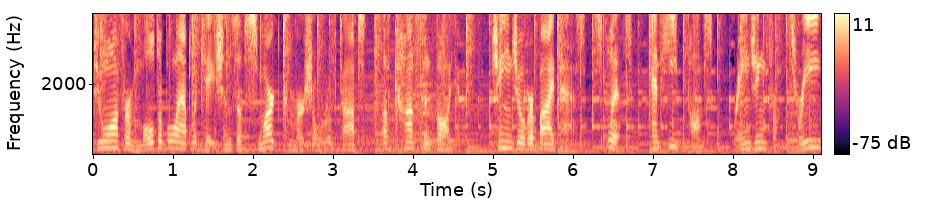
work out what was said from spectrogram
to offer multiple applications of smart commercial rooftops of constant volume, changeover bypass, splits, and heat pumps ranging from 3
